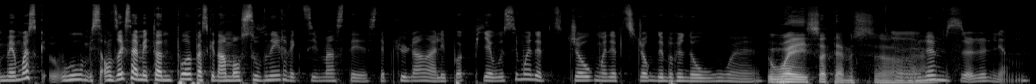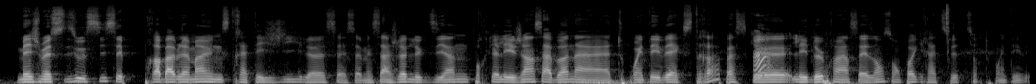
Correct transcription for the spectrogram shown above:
mais moi, ce que- on dirait que ça m'étonne pas parce que dans mon souvenir, effectivement, c'était c'était plus lent à l'époque. Puis il y avait aussi moins de petites jokes, moins de petites jokes de Bruno. Oui, ça, t'aimes ça. Hein. J'aime ça, je l'aime. Mais je me suis dit aussi, c'est probablement une stratégie, là, ce, ce message-là de Luc Diane, pour que les gens s'abonnent à Tout.tv Extra, parce que les deux premières saisons sont pas gratuites sur Tout.tv.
